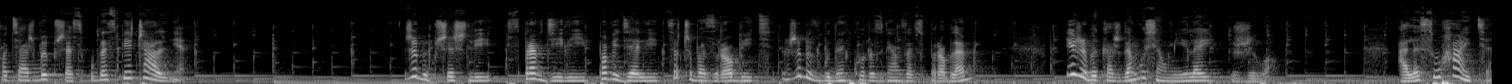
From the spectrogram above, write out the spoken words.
chociażby przez ubezpieczalnię. Żeby przyszli, sprawdzili, powiedzieli, co trzeba zrobić, żeby w budynku rozwiązać problem i żeby każdemu się milej żyło. Ale słuchajcie,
